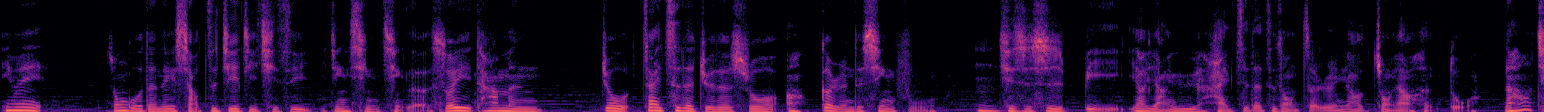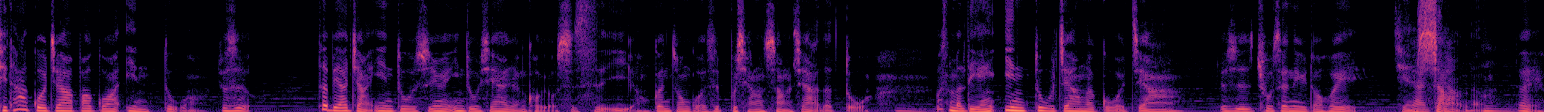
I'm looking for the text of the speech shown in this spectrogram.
因为中国的那个小资阶级其实已经兴起了，所以他们就再次的觉得说啊，个人的幸福，嗯，其实是比要养育孩子的这种责任要重要很多。然后其他国家，包括印度啊，就是特别要讲印度，是因为印度现在人口有十四亿啊，跟中国是不相上下的多。嗯，为什么连印度这样的国家，就是出生率都会减少呢？嗯，对。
